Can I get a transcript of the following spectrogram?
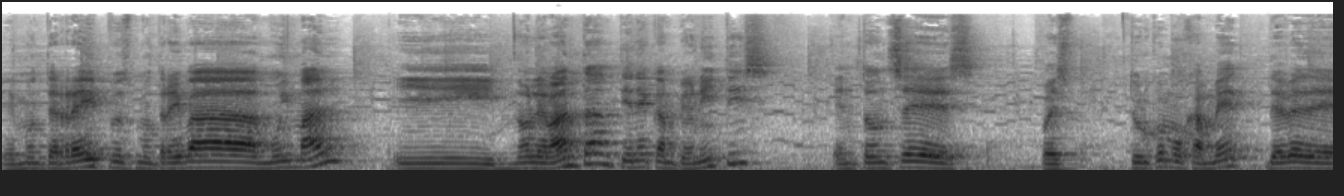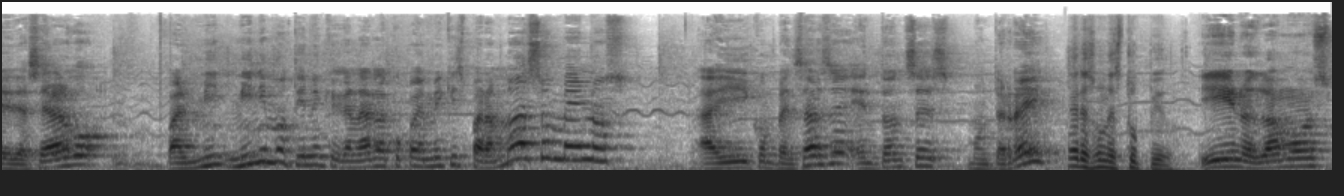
En Monterrey, pues Monterrey va muy mal y no levanta, tiene campeonitis. Entonces, pues Turco Mohamed debe de, de hacer algo. Al mi- mínimo tienen que ganar la Copa MX para más o menos ahí compensarse. Entonces, Monterrey, Eres un estúpido. Y nos vamos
